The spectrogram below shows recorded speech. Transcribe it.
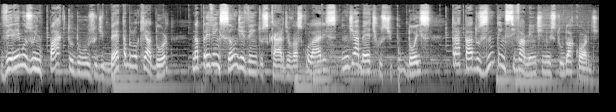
veremos o impacto do uso de beta-bloqueador na prevenção de eventos cardiovasculares em diabéticos tipo 2 tratados intensivamente no estudo Acorde.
